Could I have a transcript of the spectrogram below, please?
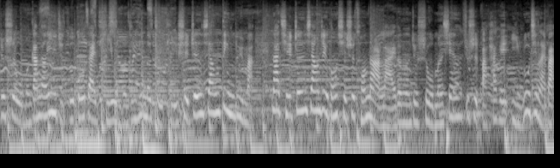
就是我们刚刚一直都都在提，我们今天的主题是真香定律嘛。那其实真香这个东西是从哪儿来的呢？就是我们先就是把它给引入进来吧。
